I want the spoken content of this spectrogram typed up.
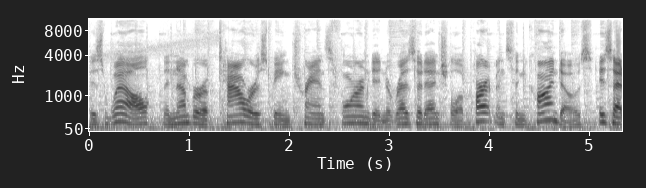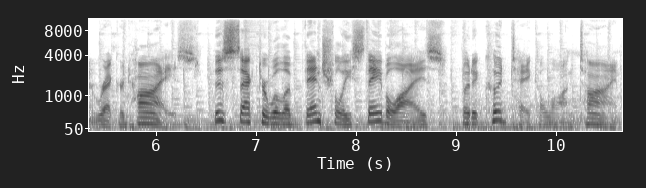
As well, the number of towers being transformed into residential apartments and condos is at record highs. This sector will eventually stabilize, but it could take a long time.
